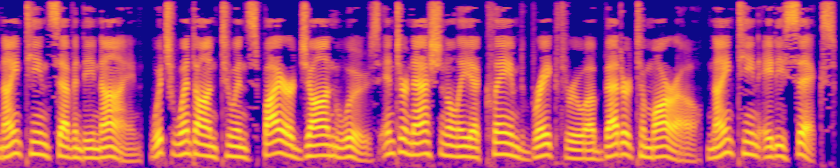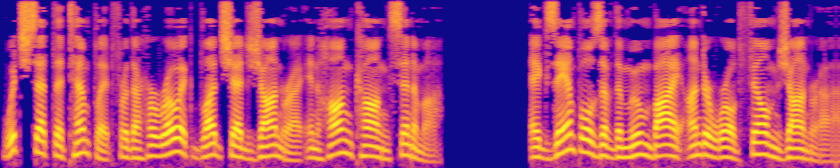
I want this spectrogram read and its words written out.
1979, which went on to inspire John Woo's internationally acclaimed breakthrough A Better Tomorrow 1986, which set the template for the heroic bloodshed genre in Hong Kong cinema. Examples of the Mumbai underworld film genre.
